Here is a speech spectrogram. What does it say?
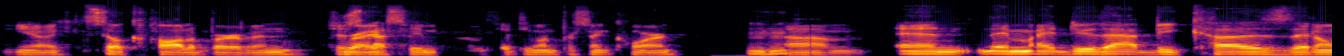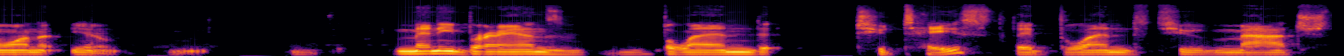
You know, you can still call it a bourbon, just Right. has to be 51% corn. Mhm. Um, and they might do that because they don't want to, you know, many brands blend to taste, they blend to match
